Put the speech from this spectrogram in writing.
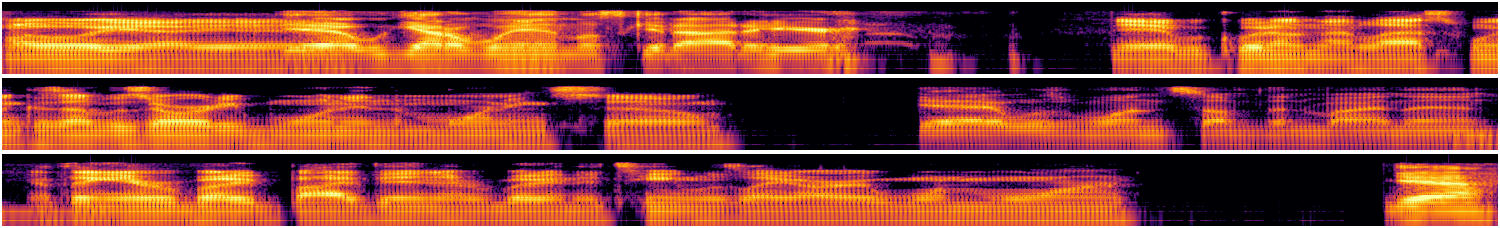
Oh yeah, yeah, Yeah, we got to win. Let's get out of here. Yeah, we quit on that last one because I was already one in the morning. So Yeah, it was one something by then. I think everybody by then, everybody in the team was like, all right, one more. Yeah.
